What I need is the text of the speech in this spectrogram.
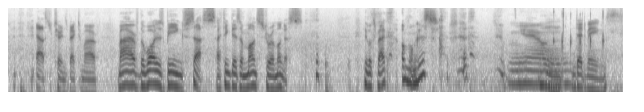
Alistair turns back to Marv. Marv, the water's being sus. I think there's a monster among us. he looks back. Among us? Mm, dead memes.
